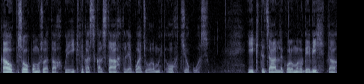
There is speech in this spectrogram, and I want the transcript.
Kauppi souppamusua tahkuja iktekaskal stahta ja puolsu olmuit ohtsukuas. Ikte tjalle kolmologe vihta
